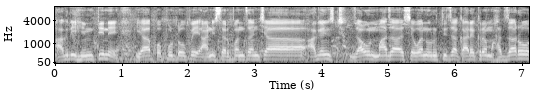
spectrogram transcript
अगदी हिमतीने या पप्पू टोपे आणि सरपंचांच्या अगेन्स्ट जाऊन माझा सेवानिवृत्तीचा कार्यक्रम हजारो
